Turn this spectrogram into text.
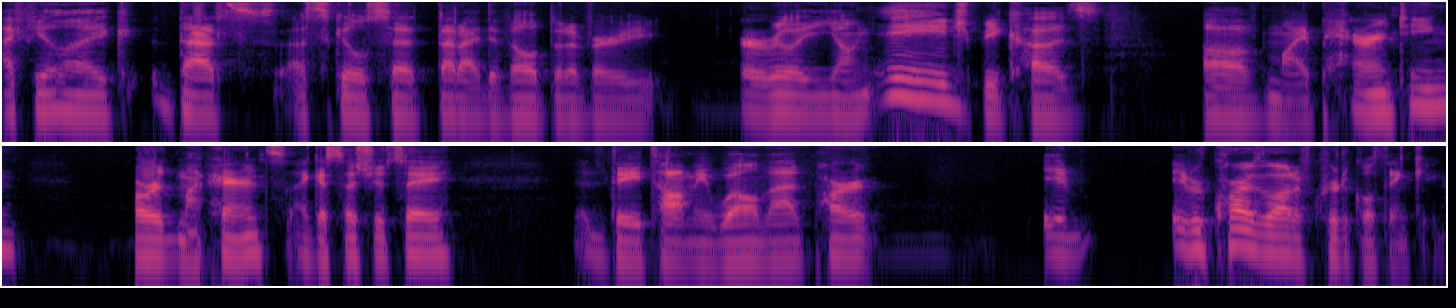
I feel like that's a skill set that I developed at a very early young age because of my parenting or my parents, I guess I should say, they taught me well that part. It it requires a lot of critical thinking.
